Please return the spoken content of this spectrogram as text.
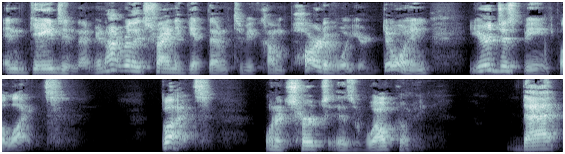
engaging them. You're not really trying to get them to become part of what you're doing. You're just being polite. But when a church is welcoming, that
